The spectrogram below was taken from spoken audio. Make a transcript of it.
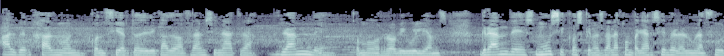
Albert Hammond concierto dedicado a Frank Sinatra, grande como Robbie Williams, grandes músicos que nos van a acompañar siempre en la luna azul.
